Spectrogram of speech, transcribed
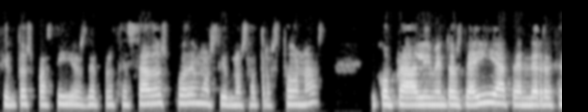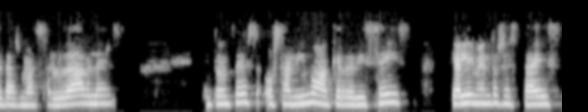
ciertos pasillos de procesados, podemos irnos a otras zonas y comprar alimentos de ahí, aprender recetas más saludables. Entonces, os animo a que reviséis qué alimentos estáis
